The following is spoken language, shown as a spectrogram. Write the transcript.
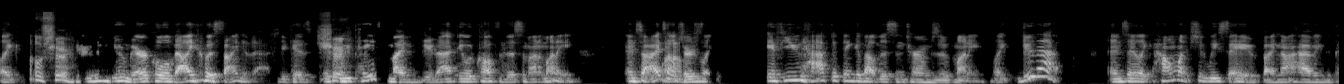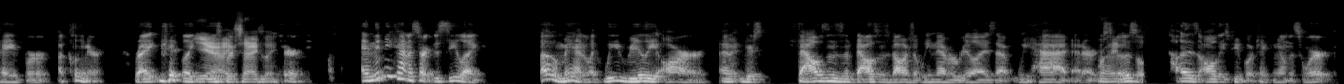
like oh sure there's a numerical value assigned to that because Sure. if we paid somebody to do that, it would cost this amount of money. And so I tell Wow. churches like, if you have to think about this in terms of money, like do that and say like, how much should we save by not having to pay for a cleaner, right? like Yeah, exactly. And then you kind of start to see like, oh man, like we really are. I mean, there's thousands and thousands of dollars that we never realized that we had at our Right. disposal because all these people are taking on this work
